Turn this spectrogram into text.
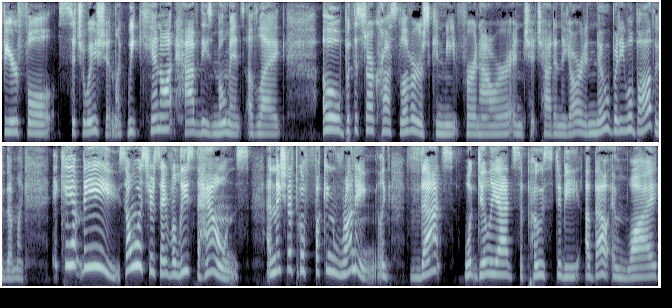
fearful situation. Like we cannot have these moments of like oh but the star-crossed lovers can meet for an hour and chit chat in the yard and nobody will bother them. Like it can't be. Someone should say release the hounds and they should have to go fucking running. Like that's what Gilead's supposed to be about and why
